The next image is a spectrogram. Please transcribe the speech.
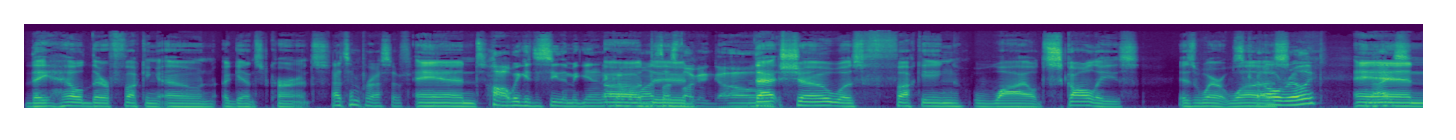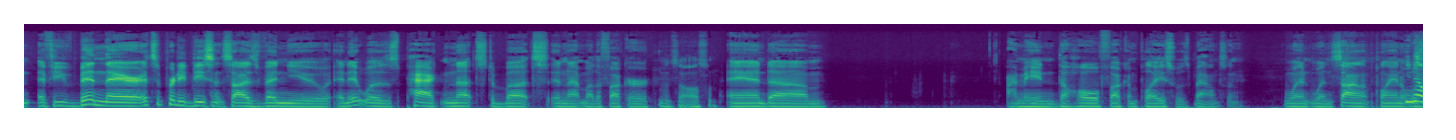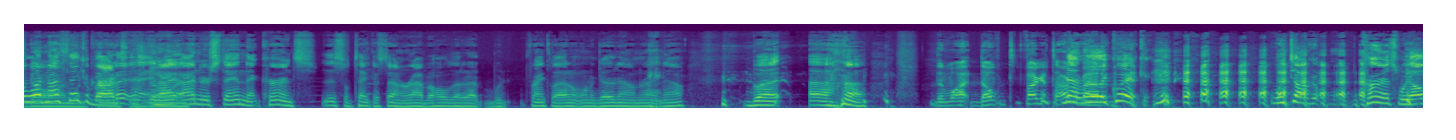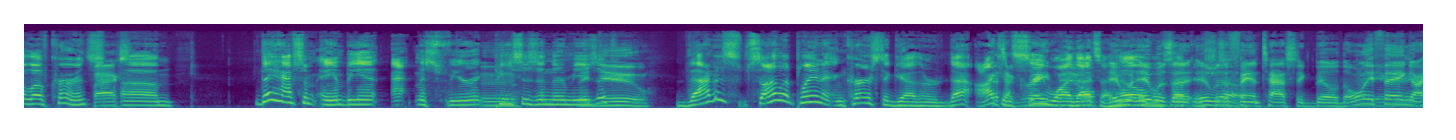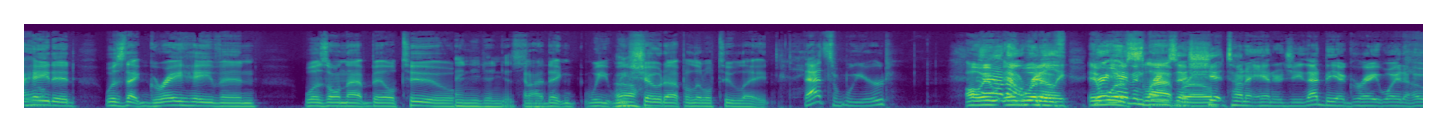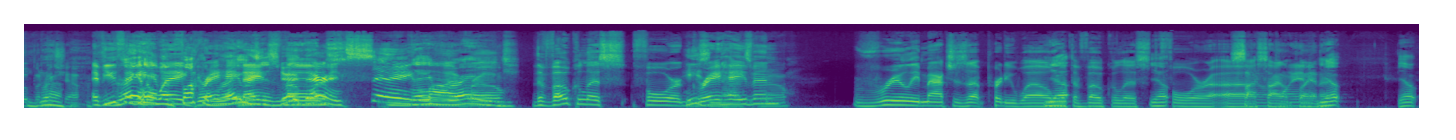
they held their fucking own against Currents. That's impressive. And Oh, we get to see them again in a couple Oh, months. Let's fucking go. that show was fucking wild. Scully's is where it was. Oh, really? And if you've been there, it's a pretty decent sized venue, and it was packed nuts to butts in that motherfucker. That's awesome. And um, I mean, the whole fucking place was bouncing when when Silent Planet. You know what? And I think about it, and I. I understand that currents. This will take us down a rabbit hole that I would, frankly, I don't want to go down right now. But uh, then what? Don't fucking talk no, about really it. quick. we talk currents. We all love currents. Facts. Um, they have some ambient, atmospheric Ooh, pieces in their They music. do. That is Silent Planet and Currents together. That I That's can see why bill. that's a It, hell wa- of it was a fucking it was show. a fantastic bill. The only thing great I bill. hated was that Greyhaven was on that bill too, and you didn't get. to and I it. didn't. We we Ugh. showed up a little too late. That's weird. Oh, it, not it would really. have. It would have Greyhaven slapped, brings bro. a shit ton of energy. That'd be a great way to open Bro. a show. If you think of the Greyhaven way fucking Greyhaven, rages, Dude, man. they're insane They live, bro. the vocalist for He's Greyhaven nuts, bro. really matches up pretty well Yep. with the vocalist Yep. for uh, Silent Silent, Planet. Planet. Yep. Yep.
